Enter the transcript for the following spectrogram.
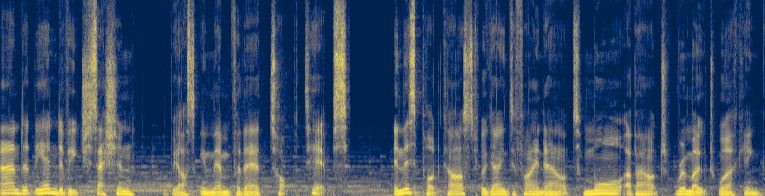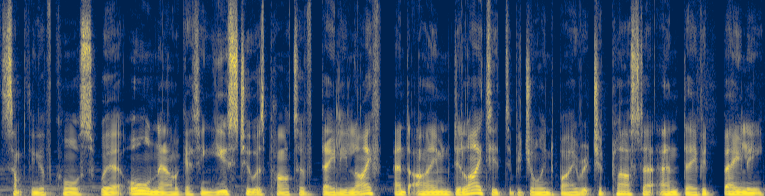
and at the end of each session, we'll be asking them for their top tips. In this podcast, we're going to find out more about remote working, something, of course, we're all now getting used to as part of daily life. And I'm delighted to be joined by Richard Plaster and David Bailey.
